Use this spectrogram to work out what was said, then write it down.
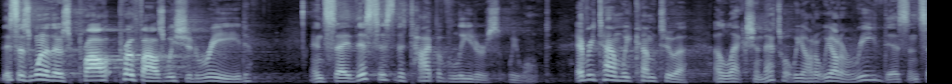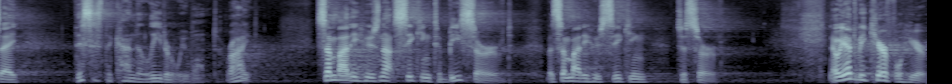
This is one of those pro- profiles we should read and say, this is the type of leaders we want. Every time we come to an election, that's what we ought to, we ought to read this and say, this is the kind of leader we want, right? Somebody who's not seeking to be served, but somebody who's seeking to serve. Now we have to be careful here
